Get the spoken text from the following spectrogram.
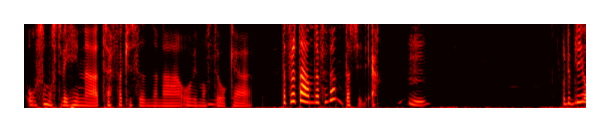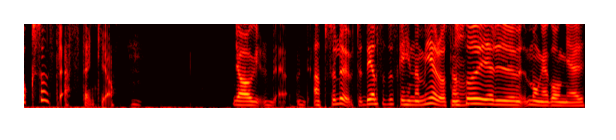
och så måste vi hinna träffa kusinerna och vi måste Mm. åka... Därför att andra förväntar sig det. Mm. Och det blir också en stress, tänker jag. Ja, absolut. Dels att du ska hinna med och sen Mm. så är det ju många gånger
